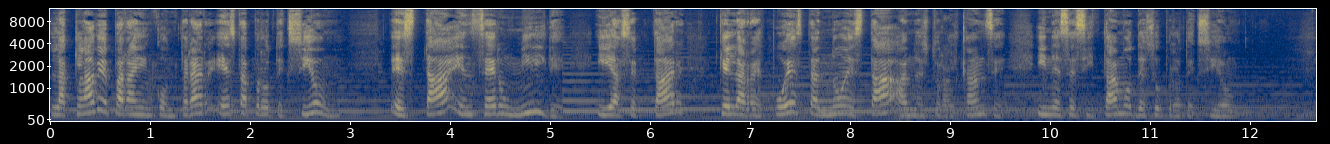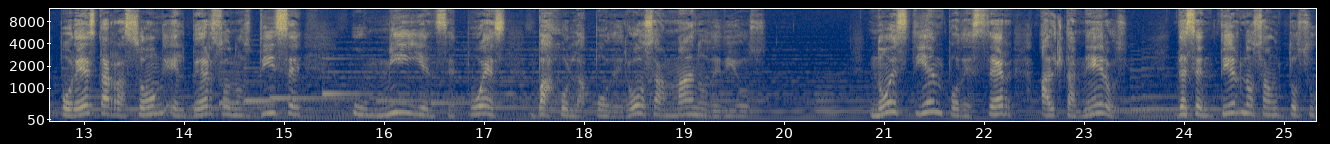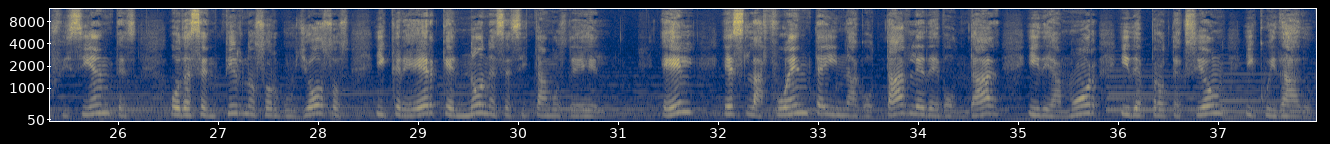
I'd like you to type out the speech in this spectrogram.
La clave para encontrar esta protección está en ser humilde y aceptar que la respuesta no está a nuestro alcance y necesitamos de su protección. Por esta razón el verso nos dice, humíllense pues bajo la poderosa mano de Dios. No es tiempo de ser altaneros, de sentirnos autosuficientes o de sentirnos orgullosos y creer que no necesitamos de Él. Él es la fuente inagotable de bondad y de amor y de protección y cuidado.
